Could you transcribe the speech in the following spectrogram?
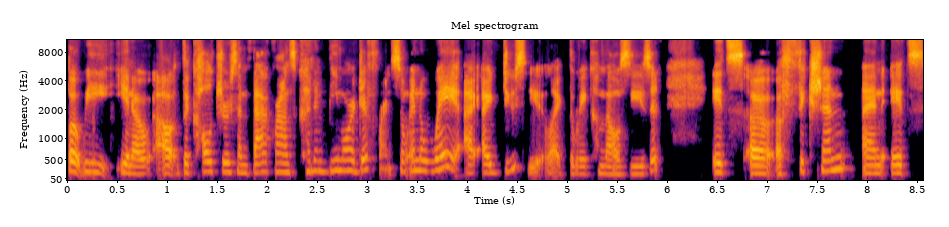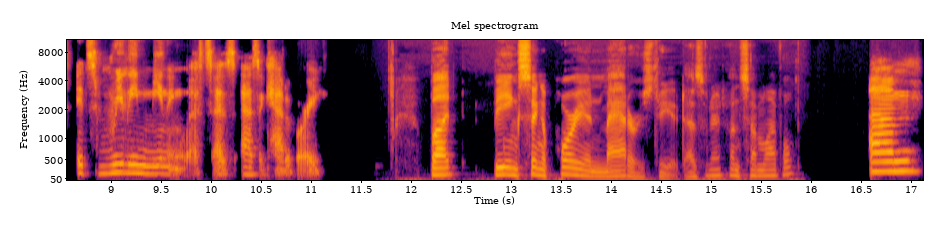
but we, you know, uh, the cultures and backgrounds couldn't be more different. So in a way, I, I do see it like the way Kmele sees it. It's a, a, fiction, and it's it's really meaningless as as a category. But being Singaporean matters to you, doesn't it, on some level? Um,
